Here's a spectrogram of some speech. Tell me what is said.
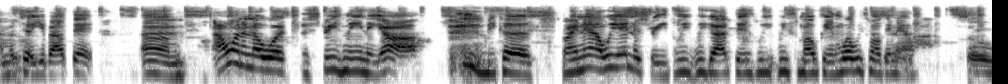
I'm gonna tell you about that Um, I want to know what the streets mean to y'all because right now we in the streets. We we got this. We we smoking. What we smoking now? So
